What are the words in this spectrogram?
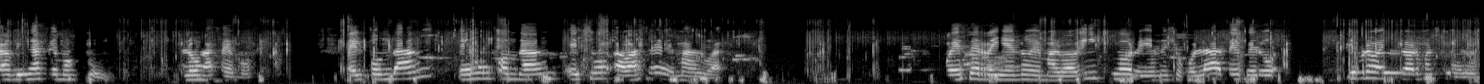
También hacemos cake, los hacemos. El fondant es un fondant hecho a base de malvas. Puede ser relleno de malvavisco, relleno de chocolate, pero siempre va a llevar marshmallow.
